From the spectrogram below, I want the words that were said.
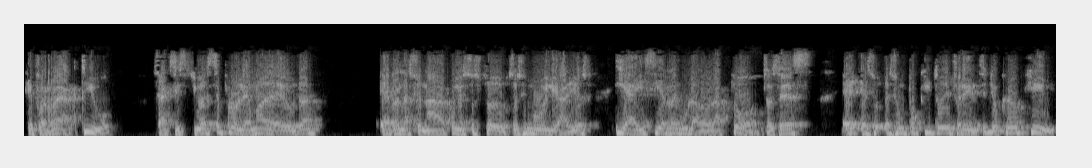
que fue reactivo. O sea, existió este problema de deuda eh, relacionada con estos productos inmobiliarios y ahí sí el regulador actuó. Entonces, es, es un poquito diferente. Yo creo que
